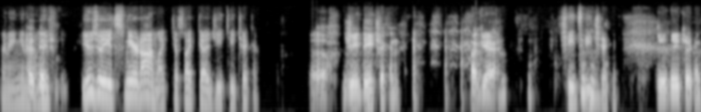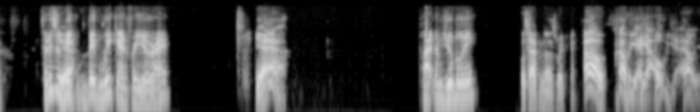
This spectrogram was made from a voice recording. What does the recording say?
I mean, you know, It- it- usually, usually it's smeared on like just like uh, GT chicken. Ugh, GD chicken again. GT chicken. GD chicken. So this is a Yeah. big big weekend for you, right? Yeah. Platinum Jubilee, What's happening this weekend? Oh, oh yeah, yeah, oh yeah, hell yeah.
